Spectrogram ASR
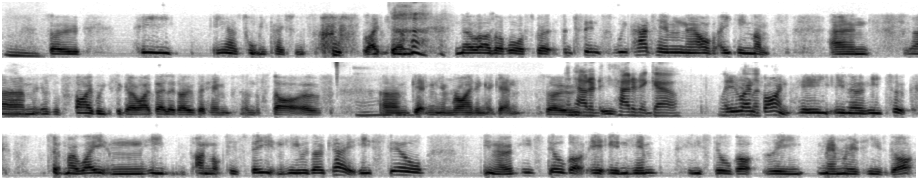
Hmm. So he he has taught me patience, like um, no other horse. But since we've had him now 18 months, and um, it was five weeks ago I bellied over him at the start of um, getting him riding again. So and how did he- how did it go? What he it went look- fine. He, you know, he took took my weight and he unlocked his feet and he was okay. He's still, you know, he's still got it in him. He's still got the memories he's got,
